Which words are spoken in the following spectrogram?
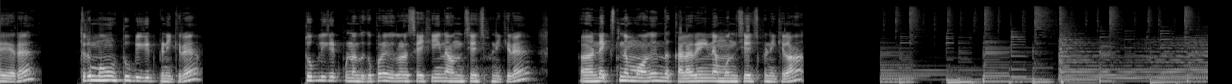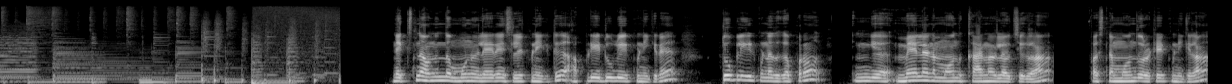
லேயரை திரும்பவும் டூப்ளிகேட் பண்ணிக்கிறேன். டூப்ளிகேட் பண்ணதுக்கப்புறம் இதோட சைஸையும் நான் வந்து சேஞ்ச் பண்ணிக்கிறேன். நெக்ஸ்ட் நம்ம வந்து இந்த கலரையும் நம்ம வந்து சேஞ்ச் பண்ணிக்கலாம். நெக்ஸ்ட் நான் வந்து இந்த மூணு லேயரையும் செலக்ட் பண்ணிக்கிட்டு அப்படியே டூப்ளிகேட் பண்ணிக்கிறேன். டூப்ளிகேட் பண்ணதுக்கப்புறம் இங்கே மேலே நம்ம வந்து கார்னரில் வச்சுக்கலாம். ஃபஸ்ட் நம்ம வந்து ரொட்டேட் பண்ணிக்கலாம்.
